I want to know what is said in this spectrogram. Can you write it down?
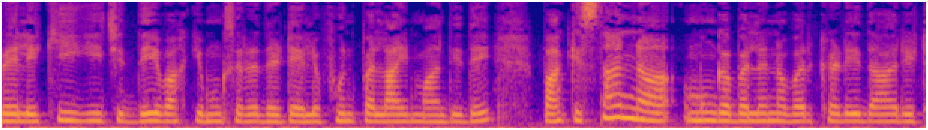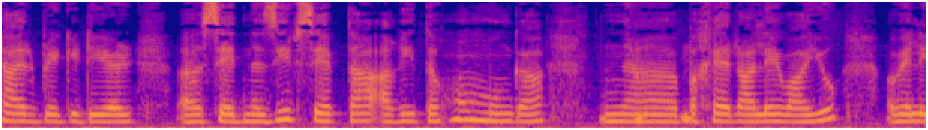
ویل کیږي چې د وخت کې موږ سره د ټلیفون په لاين باندې دی پاکستان موږ بلنه ورکړې دا ریټایر بریګیډیر سید نذیر صاحب ته اغه ته هم موږ په خیر را لې وایو ویل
